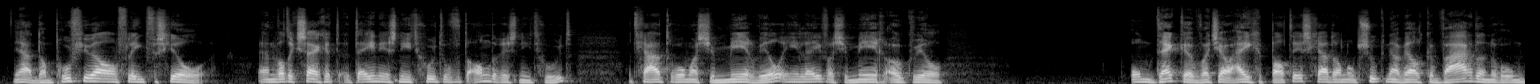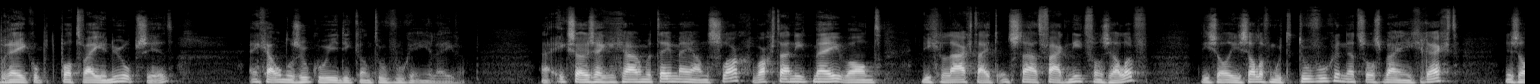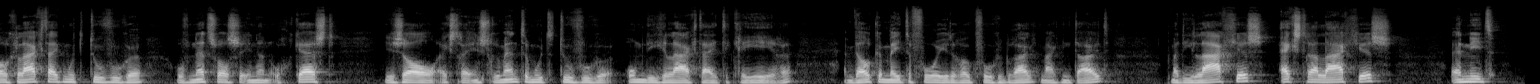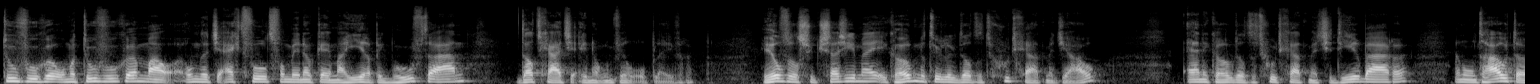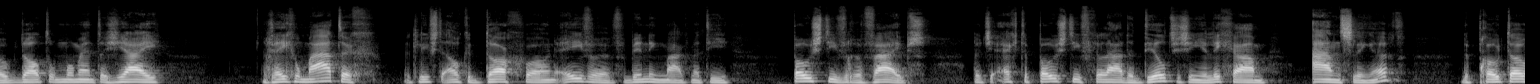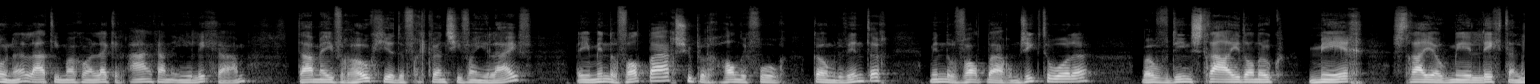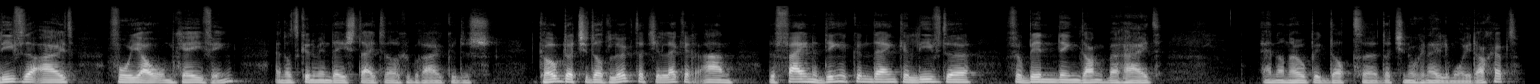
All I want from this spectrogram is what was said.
Ja, dan proef je wel een flink verschil. En wat ik zeg, het, het ene is niet goed of het andere is niet goed. Het gaat erom als je meer wil in je leven, als je meer ook wil ontdekken wat jouw eigen pad is. Ga dan op zoek naar welke waarden er ontbreken op het pad waar je nu op zit. En ga onderzoeken hoe je die kan toevoegen in je leven. Nou, ik zou zeggen, ga er meteen mee aan de slag. Wacht daar niet mee, want die gelaagdheid ontstaat vaak niet vanzelf. Die zal je zelf moeten toevoegen, net zoals bij een gerecht. Je zal gelaagdheid moeten toevoegen, of net zoals in een orkest. Je zal extra instrumenten moeten toevoegen om die gelaagdheid te creëren. En welke metafoor je er ook voor gebruikt, maakt niet uit. Maar die laagjes, extra laagjes, en niet toevoegen om het toevoegen, maar omdat je echt voelt van binnen, oké, maar hier heb ik behoefte aan, dat gaat je enorm veel opleveren. Heel veel succes hiermee. Ik hoop natuurlijk dat het goed gaat met jou. En ik hoop dat het goed gaat met je dierbaren. En onthoud ook dat op het moment dat jij regelmatig, het liefst elke dag, gewoon even verbinding maakt met die positievere vibes. Dat je echt de positief geladen deeltjes in je lichaam aanslingert. De protonen, laat die maar gewoon lekker aangaan in je lichaam. Daarmee verhoog je de frequentie van je lijf. Ben je minder vatbaar, super handig voor komende winter. Minder vatbaar om ziek te worden. Bovendien straal je dan ook meer, straal je ook meer licht en liefde uit voor jouw omgeving. En dat kunnen we in deze tijd wel gebruiken. Dus ik hoop dat je dat lukt, dat je lekker aan de fijne dingen kunt denken: liefde, verbinding, dankbaarheid. En dan hoop ik dat, uh, dat je nog een hele mooie dag hebt.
